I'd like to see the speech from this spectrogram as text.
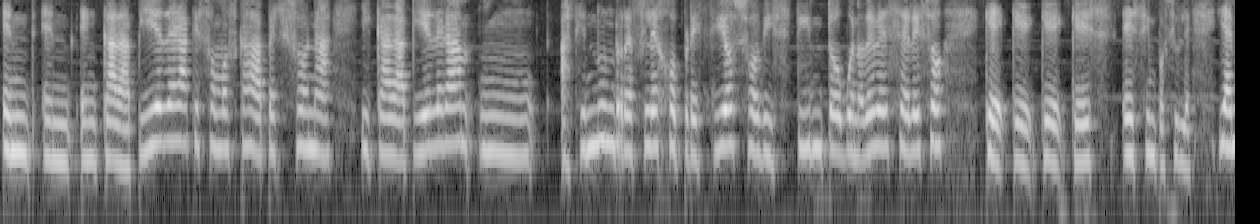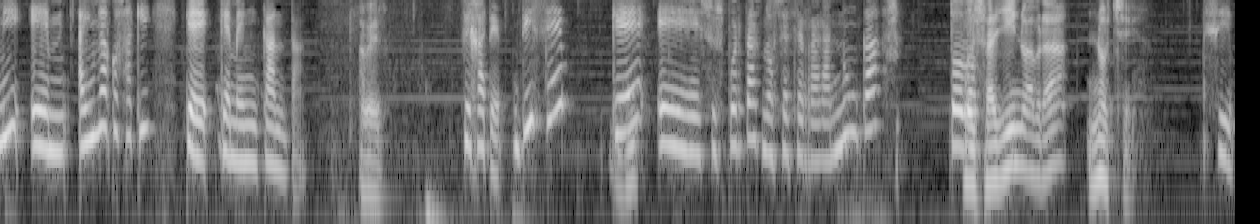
en, en, cada piedra que somos cada persona y cada piedra mm, haciendo un reflejo precioso, distinto. Bueno, debe ser eso que, es, es, imposible. Y a mí em, hay una cosa aquí que, me encanta. A ver. Fíjate, dice que eh, sus puertas no se cerrarán nunca. Todos... Pues allí no habrá noche. Sí,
